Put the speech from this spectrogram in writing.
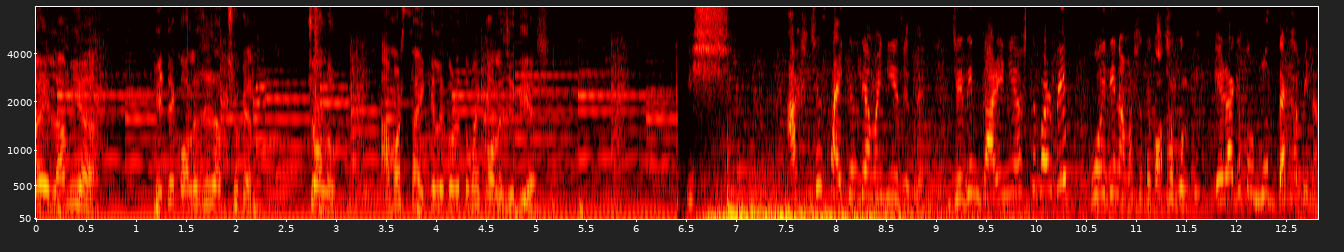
এই লামিয়া হেঁটে কলেজে যাচ্ছ কেন? চলো আমার সাইকেলে করে তোমায় কলেজে দিয়ে আসি। ইস আসছে সাইকেল দিয়ে আমায় নিয়ে যেতে। যেদিন গাড়ি নিয়ে আসতে পারবি ওই দিন আমার সাথে কথা বলবি। এর আগে তোর মুখ দেখাবি না।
